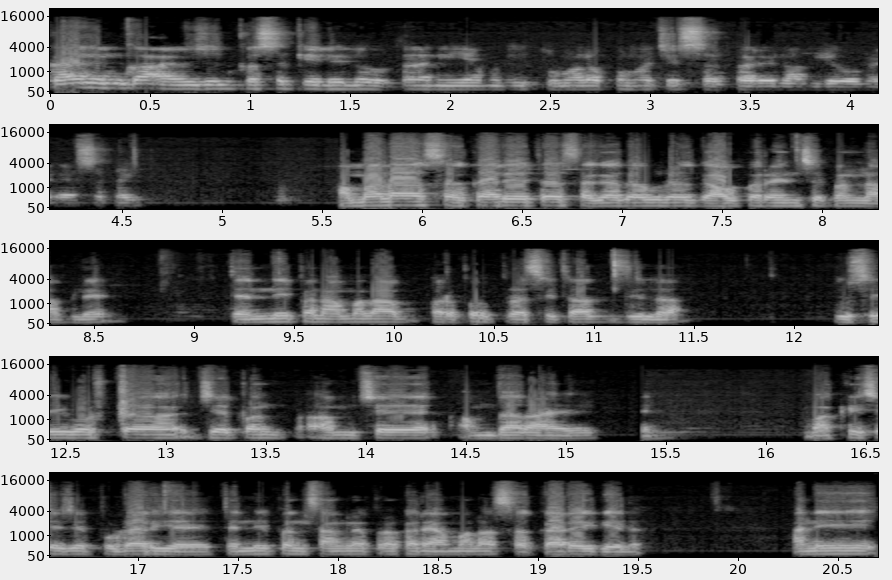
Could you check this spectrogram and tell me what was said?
काय नेमकं आयोजन कसं केलेलं होतं आणि यामध्ये तुम्हाला कोणाचे सहकार्य लाभले वगैरे असं काही? आम्हाला सहकार्य तर सगळ्यात अगोदर गावकऱ्यांचे पण लाभले. त्यांनी पण आम्हाला भरपूर प्रतिसाद दिला. दुसरी गोष्ट जे पण आमचे आमदार आहे बाकीचे जे पुढारी आहे त्यांनी पण चांगल्या प्रकारे आम्हाला सहकार्य केलं. आणि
